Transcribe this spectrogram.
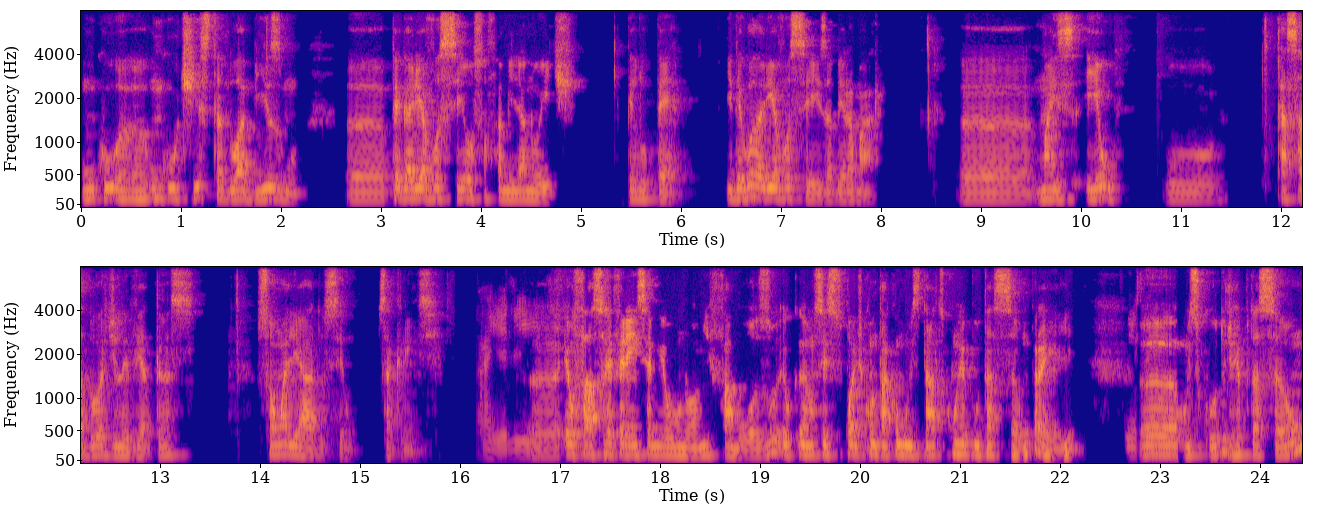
Um, uh, um cultista do abismo pegaria você ou sua família à noite pelo pé e degolaria vocês à beira-mar. mas eu, o caçador de Leviatãs, sou um aliado seu, Sacrense. Aí ele... Uh, eu faço referência ao meu nome famoso. Eu, eu, não sei se isso pode contar como um status com reputação para ele. Uh, um escudo de reputação.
